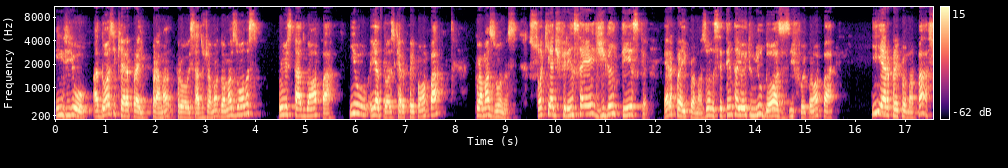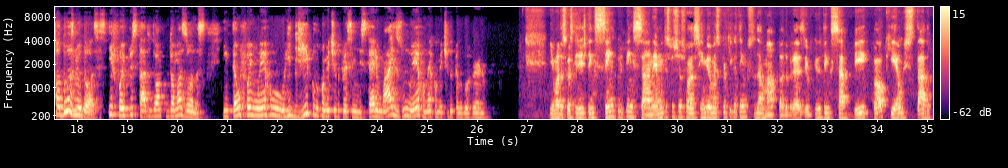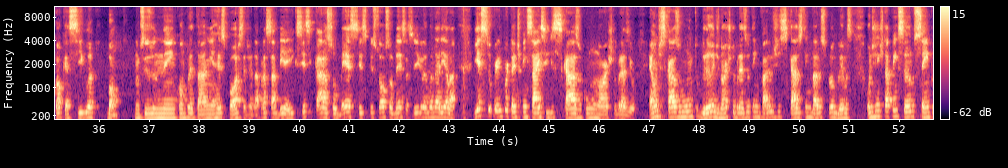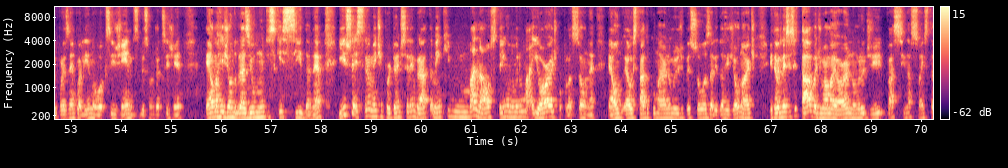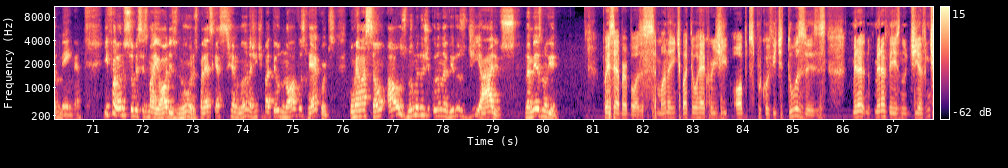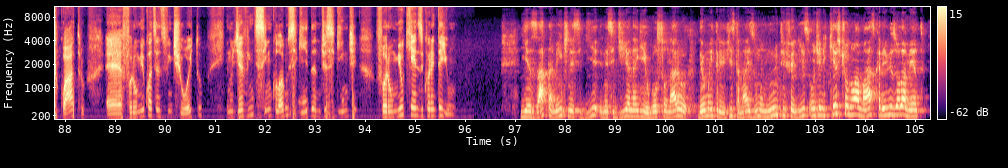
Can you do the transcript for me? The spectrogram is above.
enviou a dose que era para ir para o estado do Amazonas para o estado do Amapá. E, o, e a dose que era para ir para o Amapá para o Amazonas. Só que a diferença é gigantesca. Era para ir para o Amazonas 78 mil doses e foi para o Amapá. E era para ir para o Amapá só 2 mil doses e foi para o estado do, do Amazonas. Então foi um erro ridículo cometido por esse ministério, mais um erro né, cometido pelo governo. E uma das coisas que a gente tem que sempre pensar, né? Muitas pessoas falam assim, meu, mas por que eu tenho que estudar mapa do Brasil? Por que eu tenho que saber qual que é o estado, qual que é a sigla? Bom, não preciso nem completar a minha resposta, já dá para saber aí que se esse cara soubesse, se esse pessoal soubesse a sigla, mandaria lá. E é super importante pensar esse descaso com o norte do Brasil. É um descaso muito grande. O norte do Brasil tem vários descasos, tem vários problemas, onde a gente está pensando sempre, por exemplo, ali no oxigênio, distribuição de oxigênio é uma região do Brasil muito esquecida, né? Isso é extremamente importante ser lembrado também que Manaus tem um número maior de população, né? É, um, é o estado com o maior número de pessoas ali da região norte, então ele necessitava de um maior número de vacinações também, né? E falando sobre esses maiores números, parece que essa semana a gente bateu novos recordes com relação aos números de coronavírus diários, não é mesmo, Gui? Pois é, Barbosa. Essa semana a gente bateu o recorde de óbitos por Covid duas vezes. Primeira, primeira vez, no dia 24, é, foram 1.428, e no dia 25, logo em seguida, no dia seguinte, foram 1.541. E exatamente nesse dia, nesse dia, né, Gui, o Bolsonaro deu uma entrevista, mais uma muito infeliz, onde ele questionou a máscara e o isolamento.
